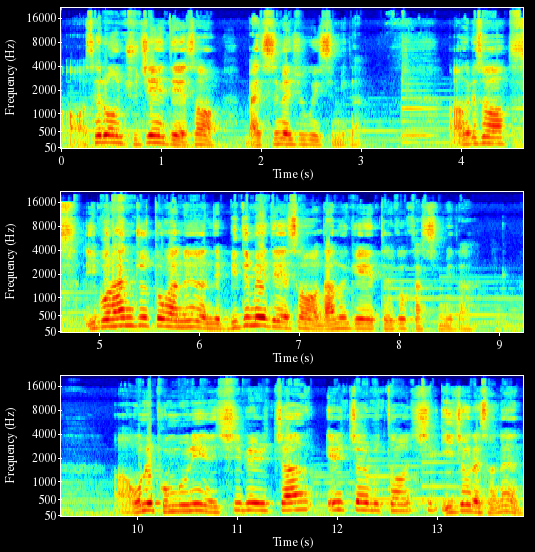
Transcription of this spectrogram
어, 새로운 주제에 대해서 말씀해주고 있습니다. 어, 그래서 이번 한 주 동안은 믿음에 대해서 나누게 될 것 같습니다. 어, 오늘 본문인 11장 1절부터 12절에서는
